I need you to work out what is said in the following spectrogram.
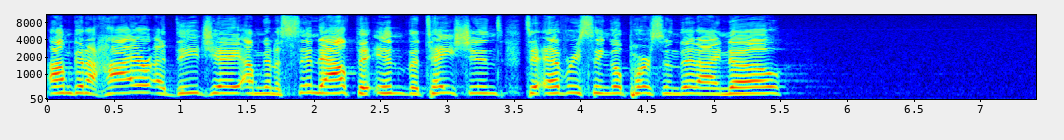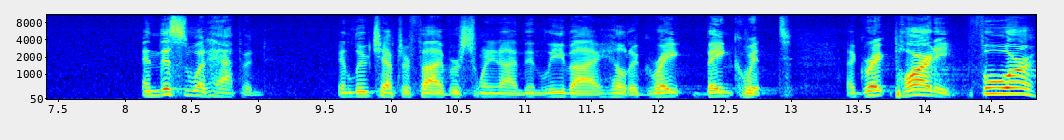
I'm gonna hire a DJ, I'm gonna send out the invitations to every single person that I know. And this is what happened in Luke chapter 5, verse 29. Then Levi held a great banquet, a great party for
